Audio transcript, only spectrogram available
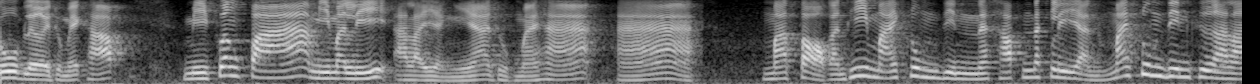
รูปเลยถูกไหมครับ มีเฟื่องฟ้ามีมะลิอะไรอย่างเงี้ยถูกไหมฮะอ่ามาต่อกันที่ไม้คลุมดินนะครับ นักเรียนไม้คลุมดินคืออะไร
